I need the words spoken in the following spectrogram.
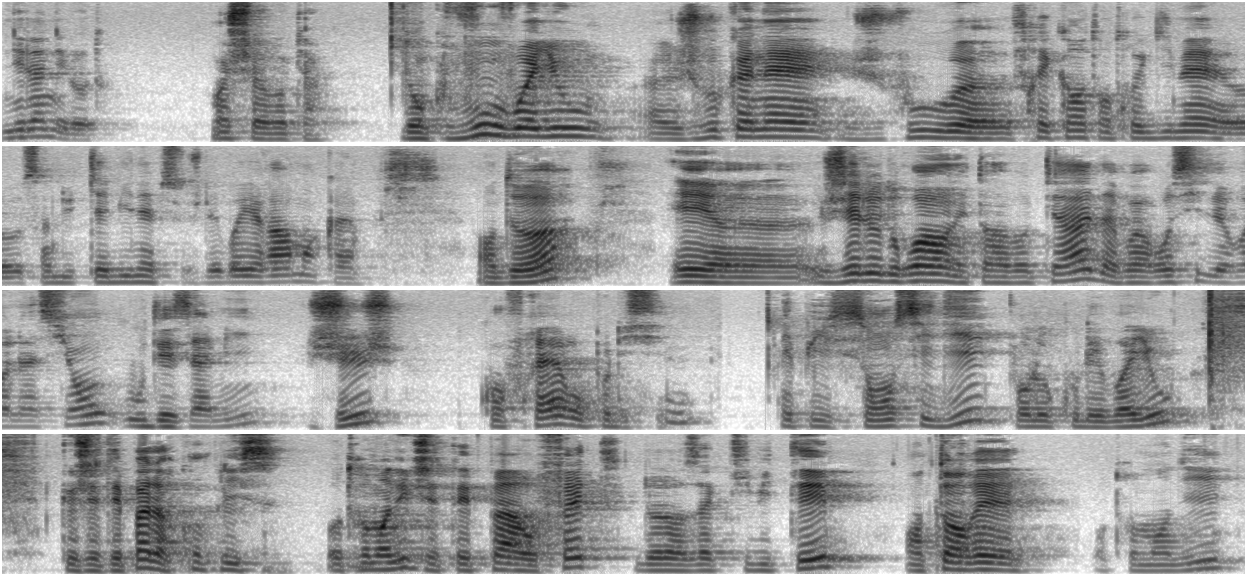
ni l'un ni l'autre. Moi, je suis avocat. Donc vous, voyous, euh, je vous connais, je vous fréquente entre guillemets au sein du cabinet, parce que je les voyais rarement quand même, en dehors. Et j'ai le droit, en étant avocat, d'avoir aussi des relations ou des amis, juges, confrères ou policiers. Et puis ils sont aussi dit, pour le coup les voyous, que j'étais pas leur complice. Autrement dit, que j'étais pas au fait de leurs activités en temps réel. Autrement dit,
